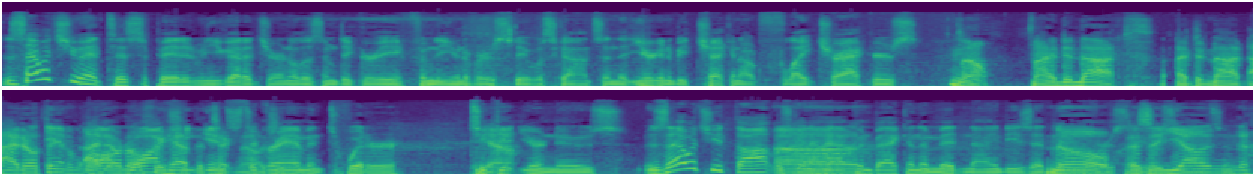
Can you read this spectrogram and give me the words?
Is that what you anticipated when you got a journalism degree from the University of Wisconsin? That you're going to be checking out flight trackers no, I did not. I did not. I don't think. and I don't know if we watching had the technology. Instagram and Twitter to Yeah. get your news? Is that what you thought was going to Uh, happen back in the mid '90s at the No, University as a of young,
